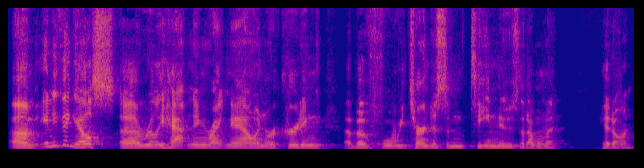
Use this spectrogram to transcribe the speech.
Um, anything else uh, really happening right now in recruiting uh, before we turn to some team news that I want to hit on?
